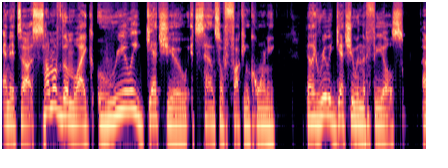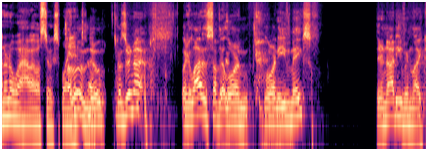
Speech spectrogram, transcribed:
And it's uh some of them like really get you. It sounds so fucking corny. They like really get you in the feels. I don't know how else to explain Some it. of them So- do because they're not like a lot of the stuff that Lauren Lauren Eve makes. They're not even like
